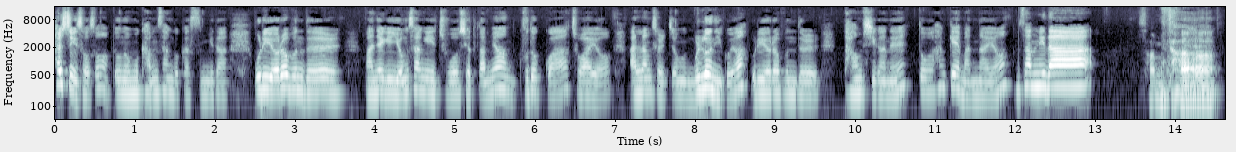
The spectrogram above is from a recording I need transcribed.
할 수 있어서 또 너무 감사한 것 같습니다. 우리 여러분들 만약에 영상이 좋으셨다면 구독과 좋아요, 알람 설정은 물론이고요. 우리 여러분들 다음 시간에 또 함께 만나요. 감사합니다. 감사합니다.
